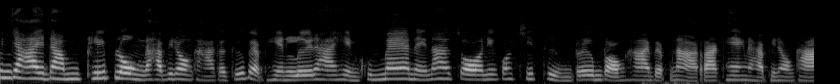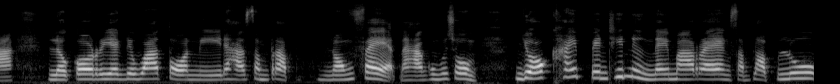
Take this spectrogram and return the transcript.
คุณยายนำคลิปลงนะคะพี่น้องคะก็คือแบบเห็นเลยนะคะ เห็นคุณแม่ในหน้าจอนี่ก็คิดถึงเริ่มร้องไห้แบบน่ารักแห้งนะคะ พี่น้องคะแล้วก็เรียกได้ว่าตอนนี้นะคะสำหรับน้องแฝดนะคะคุณผู้ชม ยกให้เป็นที่หนึ่งในมาแรงสำหรับลูก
